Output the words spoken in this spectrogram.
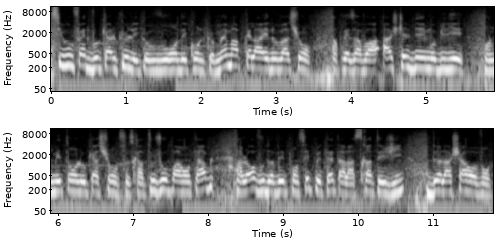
Si vous faites vos calculs et que vous vous rendez compte que même après la rénovation, après avoir acheté le bien immobilier en le mettant en location, ce sera toujours pas rentable, alors vous devez penser peut-être à la stratégie de l'achat-revente.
